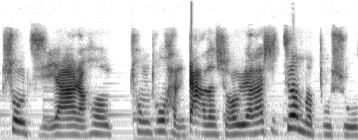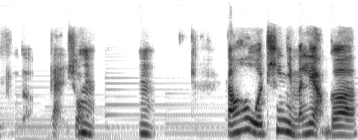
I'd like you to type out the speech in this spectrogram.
受挤压，然后冲突很大的时候，原来是这么不舒服的感受。然后我听你们两个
